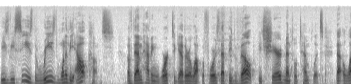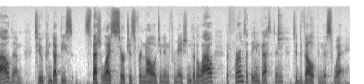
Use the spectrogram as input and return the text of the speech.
these VCs, the reason, one of the outcomes of them having worked together a lot before is that they develop these shared mental templates that allow them to conduct these specialized searches for knowledge and information that allow the firms that they invest in to develop in this way.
